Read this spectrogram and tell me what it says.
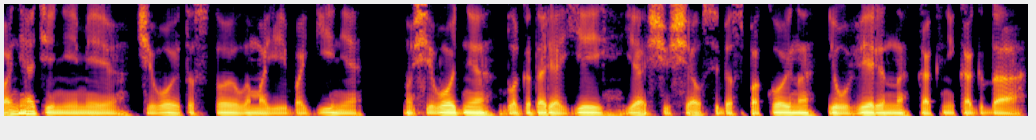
Понятия не имею, чего это стоило моей богине, но сегодня, благодаря ей, я ощущал себя спокойно и уверенно, как никогда.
